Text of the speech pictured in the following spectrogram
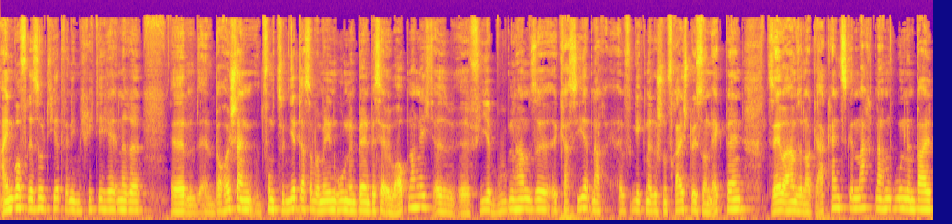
Einwurf resultiert, wenn ich mich richtig erinnere. Ähm, bei Holstein funktioniert das aber mit den ruhenden Bällen bisher überhaupt noch nicht. Also, äh, vier Buden haben sie äh, kassiert nach äh, gegnerischen Freistößen und Eckbällen. Selber haben sie noch gar keins gemacht nach dem ruhenden Ball.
